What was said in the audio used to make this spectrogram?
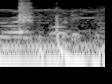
Great body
